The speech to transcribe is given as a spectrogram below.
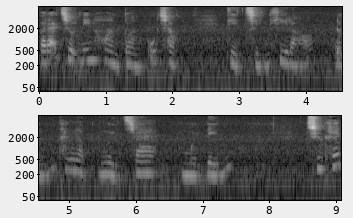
và đã trở nên hoàn toàn ô trọng, thì chính khi đó đấng thanh lọc người cha mới đến. Trước hết,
